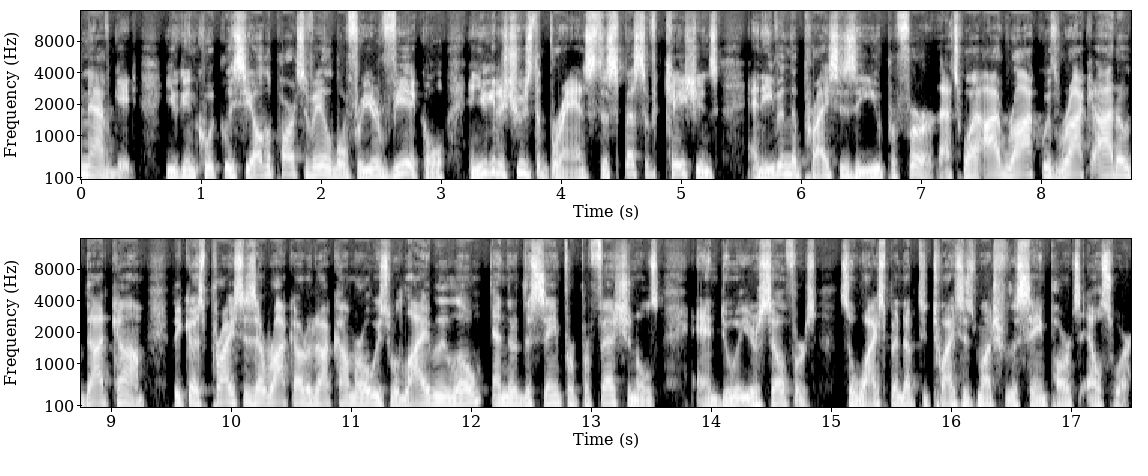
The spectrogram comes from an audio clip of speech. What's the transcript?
navigate. You can quickly see all the parts available for your vehicle, and you get to choose the brands, the specifications, and even the prices that you prefer. That's why I rock with rockauto.com because prices at rockauto.com are always reliably low and they're the same for professionals and do it yourselfers. So why spend up to twice as much for the same parts elsewhere?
